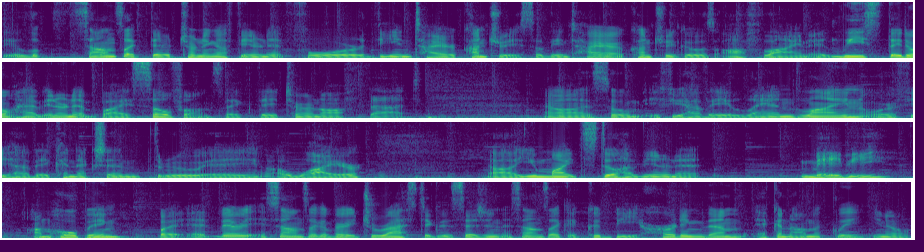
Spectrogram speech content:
it looks sounds like they're turning off the internet for the entire country. So the entire country goes offline. At least they don't have internet by cell phones. Like they turn off that. Uh, so if you have a landline or if you have a connection through a, a wire, uh, you might still have the internet. Maybe I'm hoping, but it very it sounds like a very drastic decision. It sounds like it could be hurting them economically. You know,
